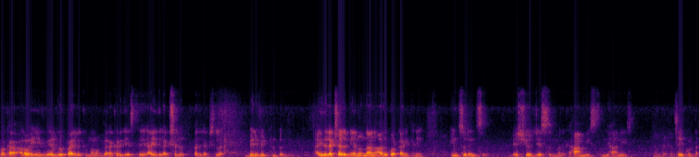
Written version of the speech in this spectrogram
ఒక అరవై ఐదు వేల రూపాయలకు మనం వెనకడిగేస్తే ఐదు లక్షలు పది లక్షల బెనిఫిట్ ఉంటుంది. ఐదు లక్షలు నేనున్నాను ఆదుకోవటానికని ఇన్సూరెన్స్ ఎష్యూర్ చేస్తుంది మనకి. హామీ ఇస్తుంది హామీ ఇస్తుంది చేయకుండా.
